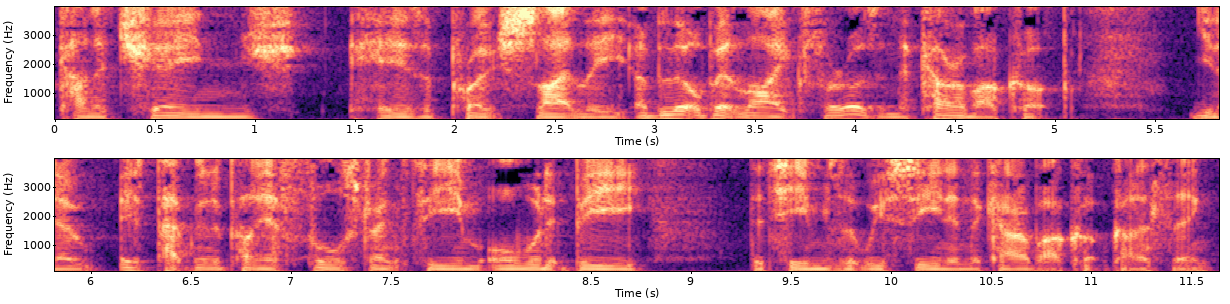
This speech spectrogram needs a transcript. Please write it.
kind of change his approach slightly. A little bit like for us in the Carabao Cup. You know, is Pep going to play a full strength team, or would it be the teams that we've seen in the Carabao Cup kind of thing?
